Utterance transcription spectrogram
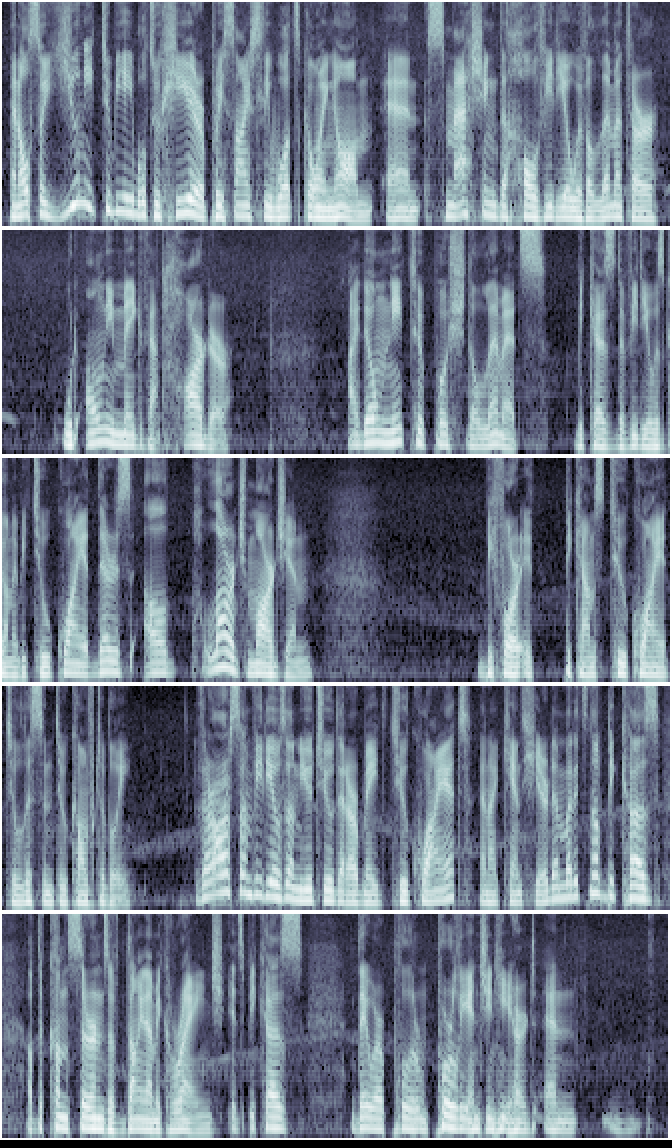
And also you need to be able to hear precisely what's going on and smashing the whole video with a limiter would only make that harder. I don't need to push the limits because the video is going to be too quiet. There's a large margin before it becomes too quiet to listen to comfortably. There are some videos on YouTube that are made too quiet and I can't hear them, but it's not because of the concerns of dynamic range. It's because they were poorly engineered and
